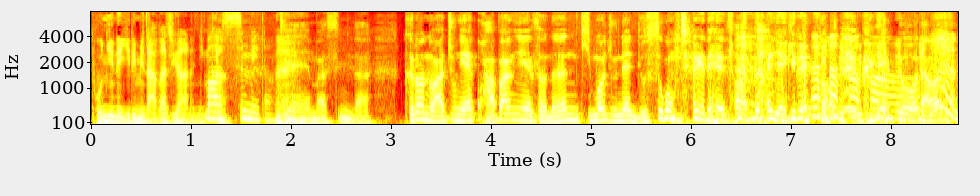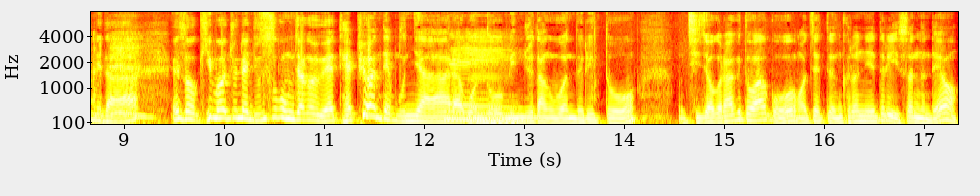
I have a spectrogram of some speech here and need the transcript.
본인의 이름이 나가지가 않으니까. 맞습니다. 네. 네, 맞습니다. 그런 와중에 과방위에서는 김어준의 뉴스공장에 대해서 한동안 얘기를 해서 그게 또 나왔습니다. 그래서 김어준의 뉴스공장을 왜 대표한테 묻냐라고 네. 또 민주당 의원들이 또 지적을 하기도 하고 어쨌든 그런 일들이 있었는데요.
